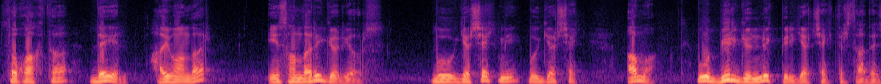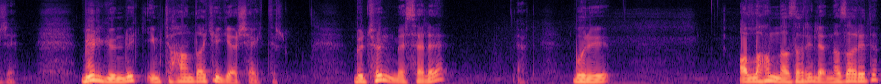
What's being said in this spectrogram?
sokakta değil, hayvanlar, insanları görüyoruz. Bu gerçek mi? Bu gerçek. Ama bu bir günlük bir gerçektir sadece. Bir günlük imtihandaki gerçektir. Bütün mesele evet, bunu Allah'ın nazarıyla nazar edip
